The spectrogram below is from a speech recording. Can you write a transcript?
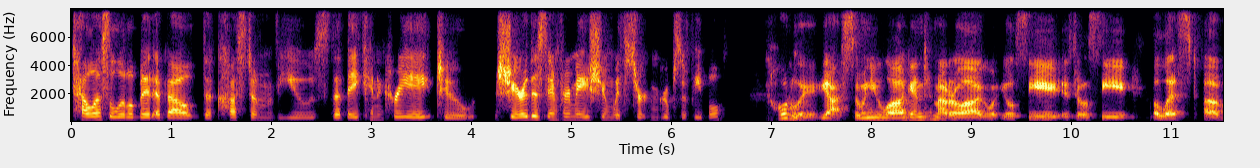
tell us a little bit about the custom views that they can create to share this information with certain groups of people? Totally. Yeah. So when you log into MaterLog, what you'll see is you'll see a list of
